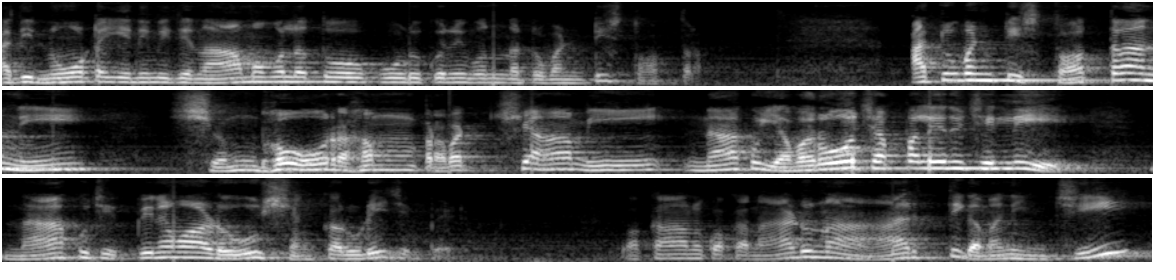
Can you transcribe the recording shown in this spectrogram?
అది నూట ఎనిమిది నామములతో కూడుకుని ఉన్నటువంటి స్తోత్రం. అటువంటి స్తోత్రాన్ని శంభోరహం ప్రవక్ష్యామి. నాకు ఎవరో చెప్పలేదు చెల్లి. నాకు చెప్పినవాడు శంకరుడే చెప్పాడు. ఒకనకొక నాడు నా ఆర్తి గమనించి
